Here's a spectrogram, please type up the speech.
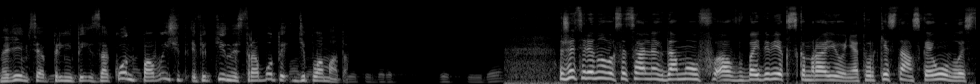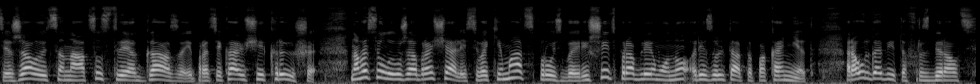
Надеемся, принятый закон повысит эффективность работы дипломатов. Жители новых социальных домов а, в Байдыбекском районе Туркестанской области жалуются на отсутствие газа и протекающие крыши. Новоселы уже обращались в Акимат с просьбой решить проблему, но результата пока нет. Рауль Габитов разбирался.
